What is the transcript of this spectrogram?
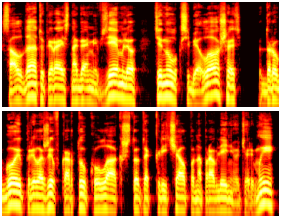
Солдат, упираясь ногами в землю, тянул к себе лошадь, другой, приложив к рту кулак, что-то кричал по направлению тюрьмы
